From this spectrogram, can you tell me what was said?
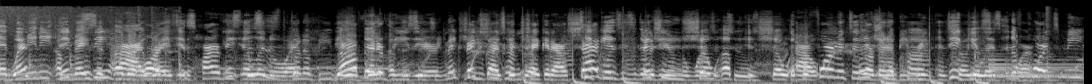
and West many Dixie amazing other Highway artists in It's- Harvey, this- this is Illinois. gonna be the Y'all better be the there. century. Make sure you guys come come check it out. Shy Tickets, gonna be on the show up and and twos. show The out. performances are gonna be come and ridiculous. And of course, me,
